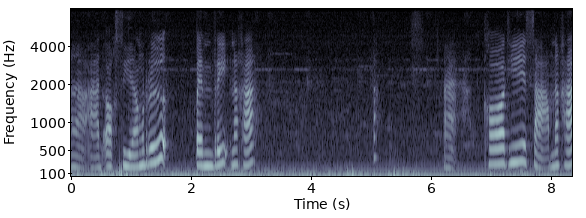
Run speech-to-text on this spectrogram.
อ่าอ่านออกเสียงหรือเป็นรินะคะข้อที่ 3 นะคะ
